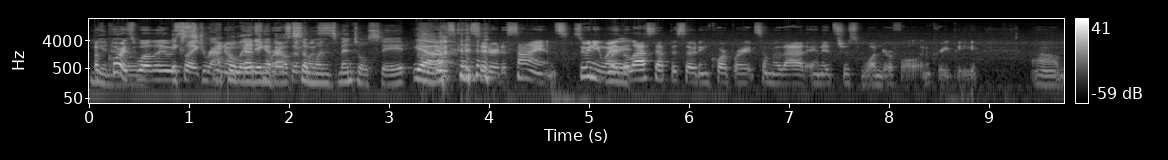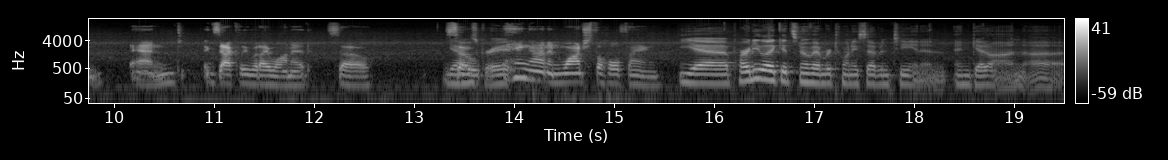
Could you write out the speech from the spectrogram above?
you Of course, know, well, it was like, you know, extrapolating about mesmerism was- someone's mental state. it yeah. was considered a science. So anyway, the last episode incorporates some of that, and it's just wonderful and creepy, um, and exactly what I wanted. So. Yeah, so it was great. Hang on and watch the whole thing. Yeah, party like it's November 2017 and and get on uh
